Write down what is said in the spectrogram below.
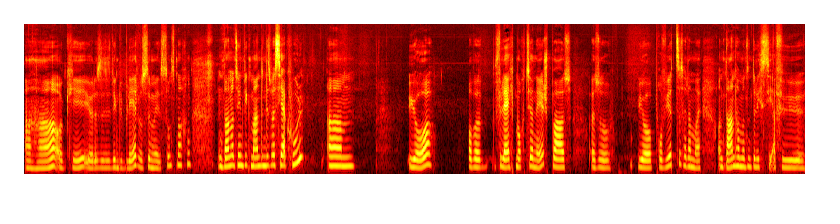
aha, okay, ja, das ist jetzt irgendwie blöd, was sollen wir jetzt sonst machen? Und dann hat sie irgendwie gemeint, und das war sehr cool. Ähm, ja, aber vielleicht macht es ja nicht Spaß. Also ja, probiert es halt einmal. Und dann haben wir uns natürlich sehr viel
